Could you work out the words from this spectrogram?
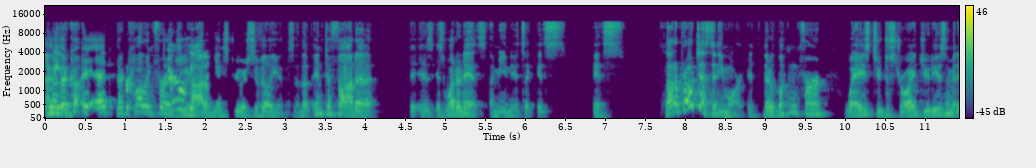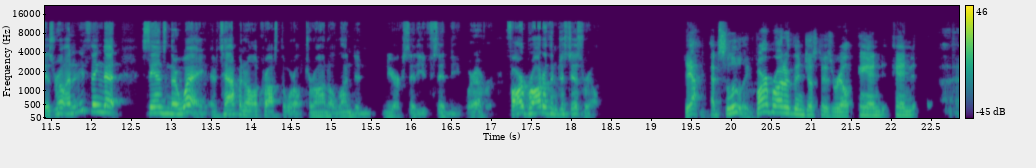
I mean, mean, they're, ca- Ed, they're calling for a jihad against Jewish civilians. The Intifada is, is what it is. I mean, it's, a- it's, it's not a protest anymore. It, they're looking for ways to destroy Judaism in Israel and anything that stands in their way. It's happened all across the world Toronto, London, New York City, Sydney, wherever. Far broader than just Israel. Yeah, absolutely. Far broader than just Israel. And and uh,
